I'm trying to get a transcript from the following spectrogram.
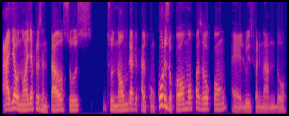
haya o no haya presentado sus, su nombre al, concurso, como pasó con eh, Luis Fernando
